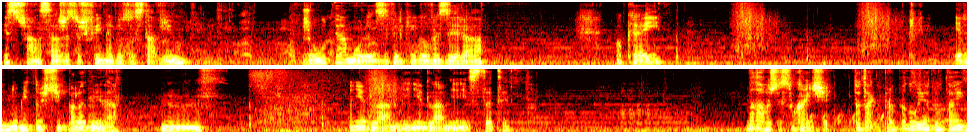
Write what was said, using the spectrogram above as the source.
Jest szansa, że coś fajnego zostawił. Żółty amulet z Wielkiego Wezyra. Okej. Jeden do umiejętności paladyna. Hmm. No nie dla mnie, nie dla mnie niestety. No dobrze, słuchajcie. To tak, proponuję tutaj...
